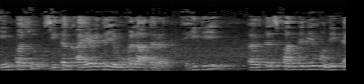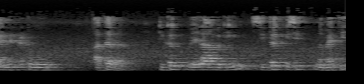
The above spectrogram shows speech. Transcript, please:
ඉන්පසු සිත කය වෙත යොමු කළ අතර එහිදී හෘද ස්පන්දනය හොඳින් දැනෙන්නට වූ අතර ටික වේලාවකින් සිත කිසි නොමැති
